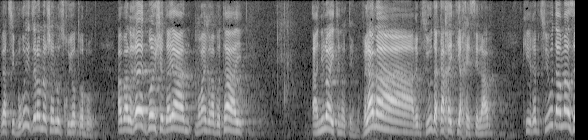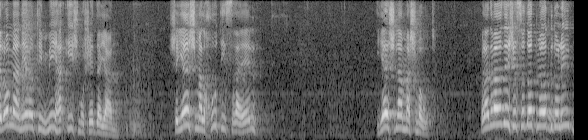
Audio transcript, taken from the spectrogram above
והציבורית זה לא אומר שאין לו זכויות רבות. אבל רב מוישה דיין, מוריי ורבותיי, אני לא הייתי נותן לו. ולמה רב ציודה ככה התייחס אליו? כי רב ציודה אמר זה לא מעניין אותי מי האיש משה דיין. שיש מלכות ישראל יש לה משמעות. ולדבר הזה יש יסודות מאוד גדולים.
